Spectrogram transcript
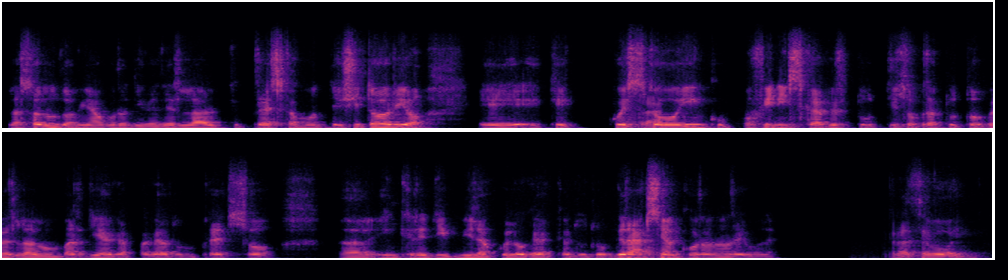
la saluto, mi auguro di vederla al più presto a Montecitorio e, e che questo incubo finisca per tutti, soprattutto per la Lombardia che ha pagato un prezzo eh, incredibile a quello che è accaduto. Grazie ancora onorevole. Grazie a voi.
